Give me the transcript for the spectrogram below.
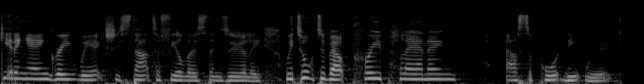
getting angry, we actually start to feel those things early. We talked about pre planning our support network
